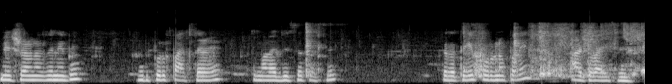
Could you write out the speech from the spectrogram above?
मिश्रण अजून हे बघ भरपूर पातळ आहे तुम्हाला दिसत असेल. तर आता हे पूर्णपणे आटवायचं आहे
